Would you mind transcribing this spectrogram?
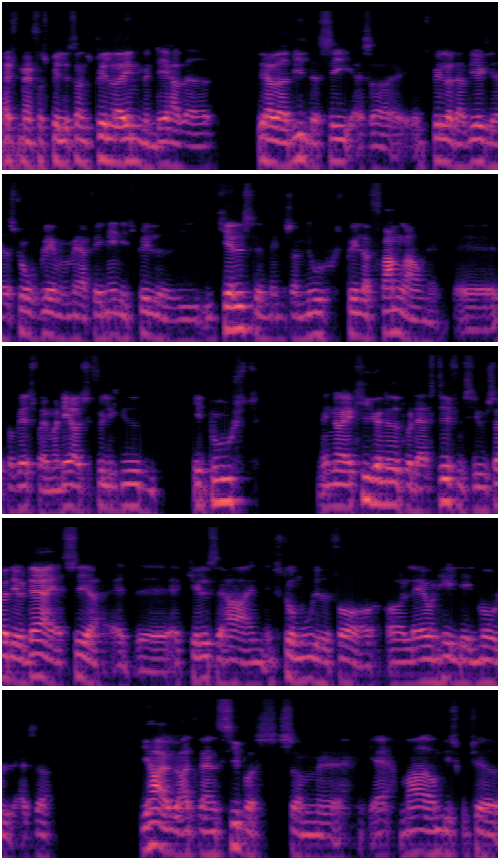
at man får spillet sådan en spiller ind, men det har været det har været vildt at se. Altså en spiller, der virkelig havde store problemer med at finde ind i spillet i, i Kjelse, men som nu spiller fremragende øh, for Vestbrem, og det har jo selvfølgelig givet dem et boost. Men når jeg kigger ned på deres defensiv, så er det jo der, jeg ser, at, øh, at Kjelse har en, en stor mulighed for at, at lave en hel del mål. Altså, de har jo Adrian Sibers, som øh, ja, meget omdiskuteret,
